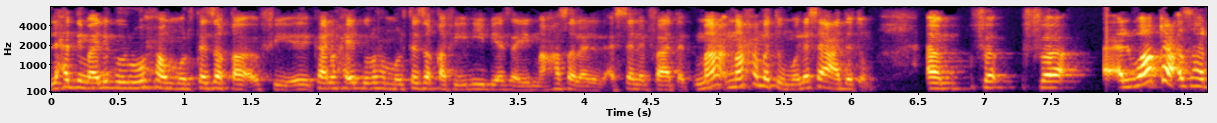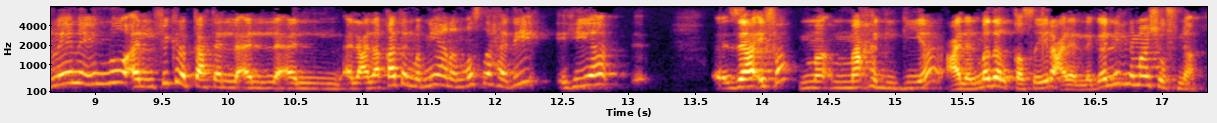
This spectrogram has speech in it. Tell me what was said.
لحد ما لقوا روحهم مرتزقة في كانوا حيلقوا روحهم مرتزقة في ليبيا زي ما حصل السنة اللي فاتت. ما ما حمتهم ولا ساعدتهم. فالواقع أظهر لنا إنه الفكرة بتاعت العلاقات المبنية على المصلحة دي هي زائفة ما حقيقية على المدى القصير على الأقل إحنا ما شفنا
